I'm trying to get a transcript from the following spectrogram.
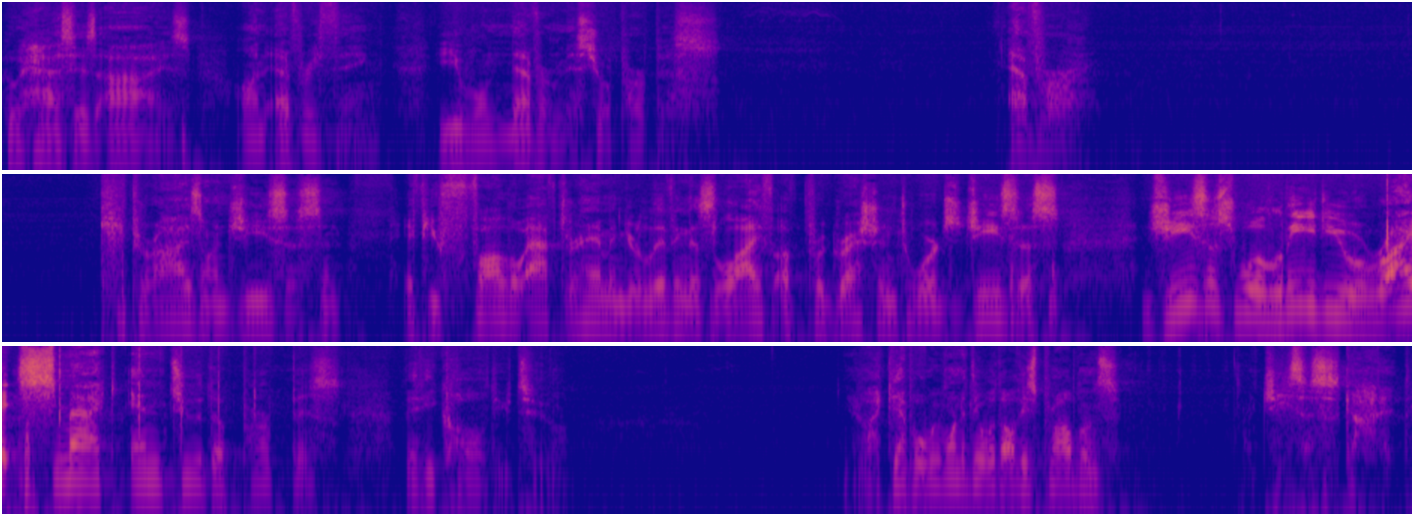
who has his eyes on everything, you will never miss your purpose. Ever. Keep your eyes on Jesus and if you follow after him and you're living this life of progression towards Jesus, Jesus will lead you right smack into the purpose that he called you to. You're like, yeah, but we want to deal with all these problems. Jesus has got it.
